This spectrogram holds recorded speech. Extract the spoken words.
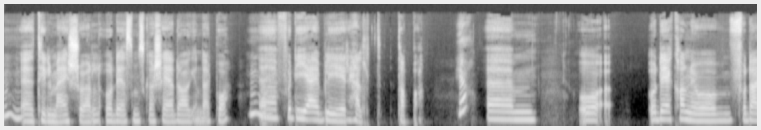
Mm. eh, til meg sjøl og det som skal skje dagen derpå. Eh, fordi jeg blir helt tappa. Ja. Um, og, og det kan jo, for de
